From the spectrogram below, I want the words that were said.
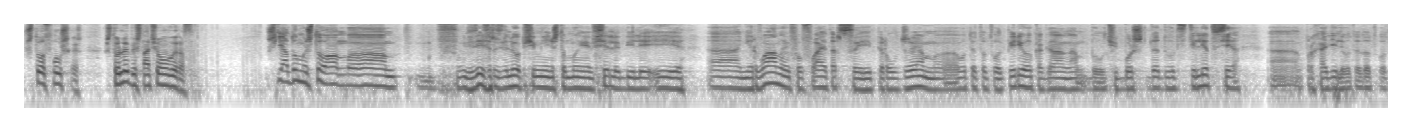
что слушаешь, что любишь, на чем вырос. Я думаю, что э, здесь разделю общее мнение, что мы все любили и Нирвану, и Foo Fighters, и Pearl Jam. Э, вот этот вот период, когда нам было чуть больше до 20 лет, все э, проходили вот этот вот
